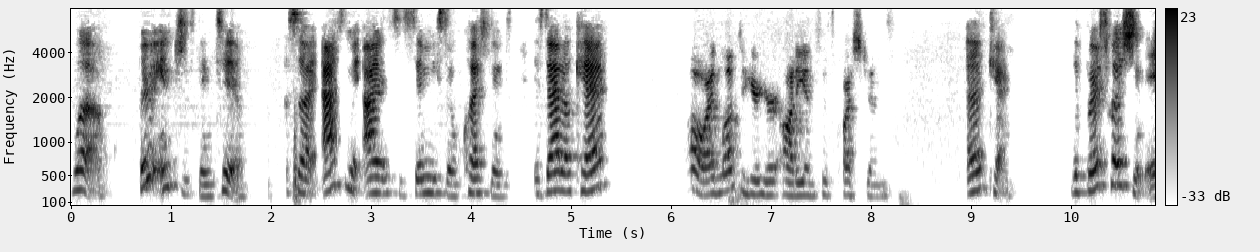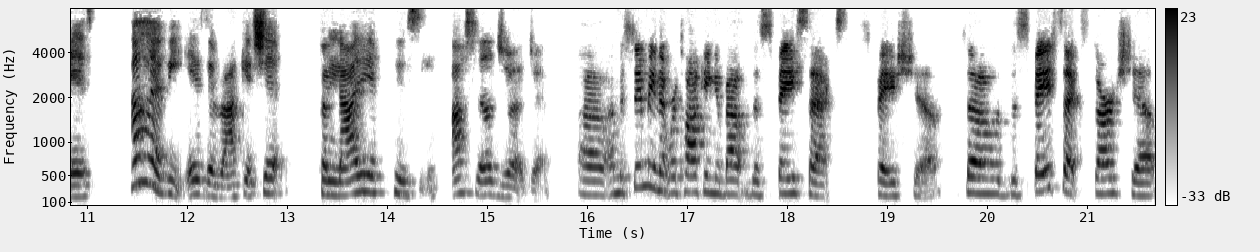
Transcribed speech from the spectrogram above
Wow, very interesting too. So I asked my audience to send me some questions. Is that okay? Oh, I'd love to hear your audience's questions. Okay. The first question is How heavy is a rocket ship from Nadia Pusey, Austell, Georgia? Uh, I'm assuming that we're talking about the SpaceX spaceship. So the SpaceX Starship,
